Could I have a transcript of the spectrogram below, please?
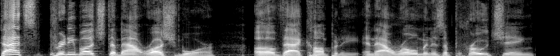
That's pretty much the Mount Rushmore of that company. And now Roman is approaching,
